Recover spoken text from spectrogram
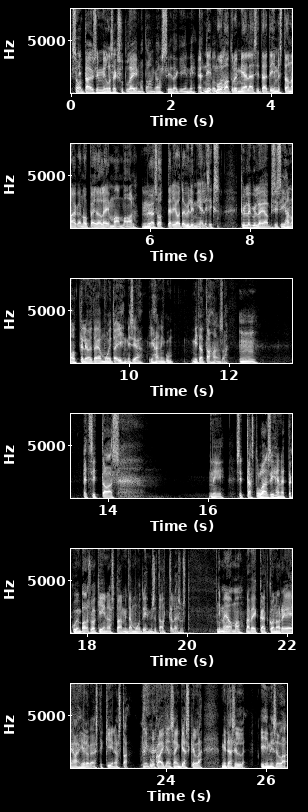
Se on täysin millaiseksi sut leimataan kanssa siitä kiinni. Että Niin, tota... mulla vaan tuli mieleen sitä, että ihmiset on aika nopeita leimaamaan mm. myös ottelijoita ylimielisiksi. Kyllä, kyllä. Ja siis ihan ottelijoita ja muita ihmisiä. Ihan niin kuin mitä tahansa. Mm. Et sit taas... Niin. Sitten tässä tullaan siihen, että kuinka paljon sua kiinnostaa, mitä muut ihmiset ajattelee susta. Nimenomaan. Mä veikkaan, että Conori ei ihan hirveästi kiinnosta niin kuin kaiken sen keskellä, mitä sillä ihmisellä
